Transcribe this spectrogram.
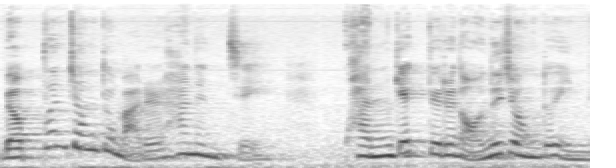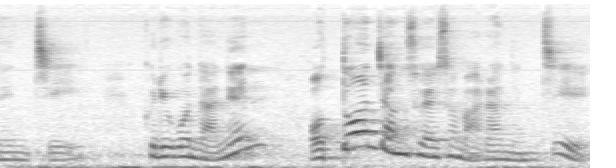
몇 분 정도 말을 하는지, 관객들은 어느 정도 있는지, 그리고 나는 어떠한 장소에서 말하는지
